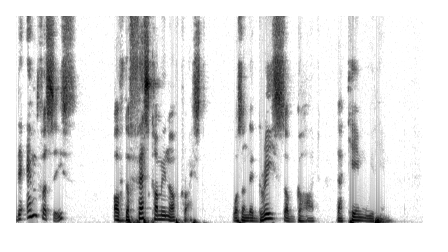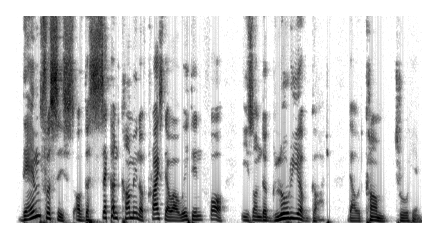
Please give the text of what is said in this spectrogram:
The emphasis of the first coming of Christ was on the grace of God that came with him. The emphasis of the second coming of Christ that we're waiting for is on the glory of God that would come through him.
